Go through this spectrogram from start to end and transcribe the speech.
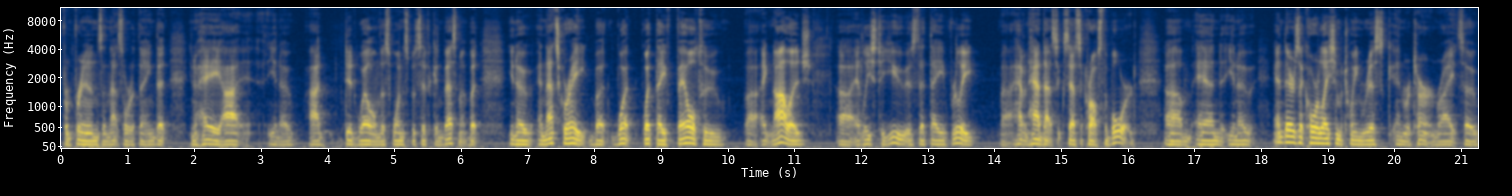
from friends and that sort of thing. That you know, hey, I you know I did well on this one specific investment, but you know, and that's great. But what what they fail to uh, acknowledge, uh, at least to you, is that they really uh, haven't had that success across the board. Um, and you know, and there's a correlation between risk and return, right? So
